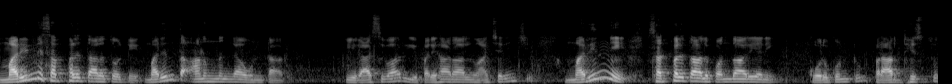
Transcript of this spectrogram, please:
మరిన్ని సత్ఫలితాలతోటి మరింత ఆనందంగా ఉంటారు. ఈ రాశివారు ఈ పరిహారాలను ఆచరించి మరిన్ని సత్ఫలితాలు పొందాలి అని కోరుకుంటూ ప్రార్థిస్తూ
